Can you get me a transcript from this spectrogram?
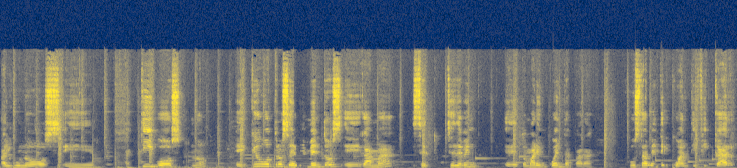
algunos activos, ¿no? ¿Qué otros elementos, Gama, se, se deben tomar en cuenta para justamente cuantificar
